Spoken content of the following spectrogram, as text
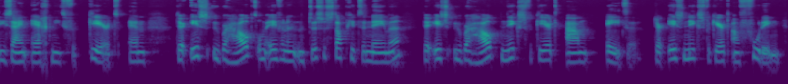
die zijn echt niet verkeerd. En er is überhaupt, om even een, tussenstapje te nemen, er is überhaupt niks verkeerd aan eten. Er is niks verkeerd aan voeding.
